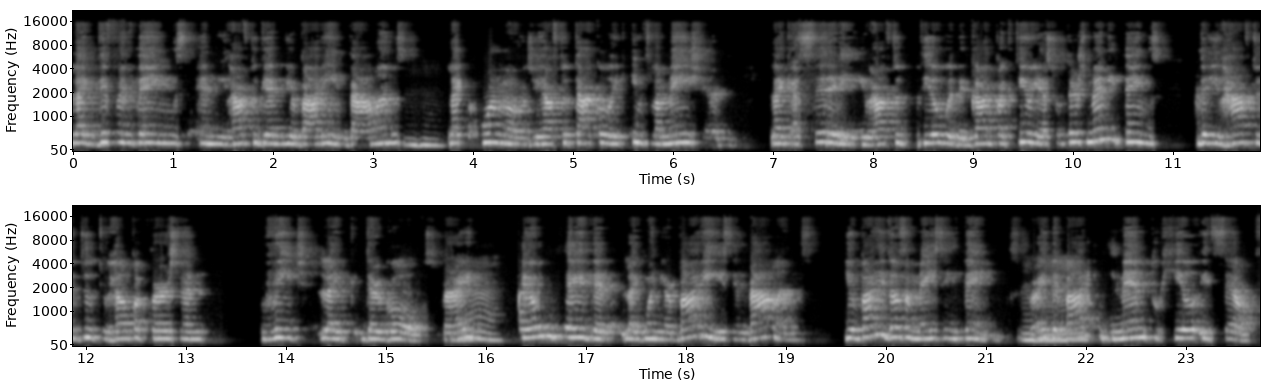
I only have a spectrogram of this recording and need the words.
like different things and you have to get your body in balance mm-hmm. like hormones you have to tackle like inflammation like acidity you have to deal with the gut bacteria so there's many things that you have to do to help a person reach like their goals right yeah. i always say that like when your body is in balance your body does amazing things mm-hmm. right the mm-hmm. body is meant to heal itself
